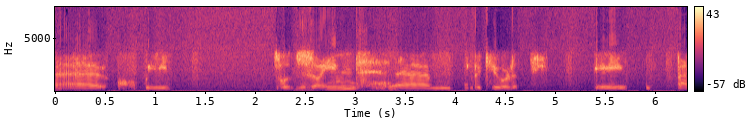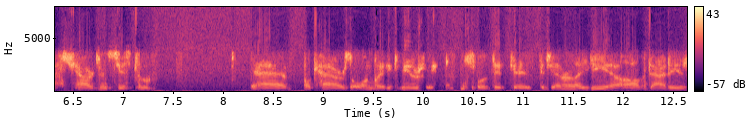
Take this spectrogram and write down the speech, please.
uh, we designed um, and procured a fast charging system uh, for cars owned by the community. So the, the, the, general idea of that is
